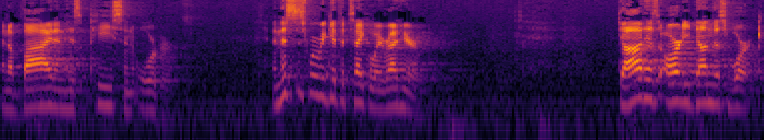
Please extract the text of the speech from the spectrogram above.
and abide in His peace and order. And this is where we get the takeaway right here. God has already done this work.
